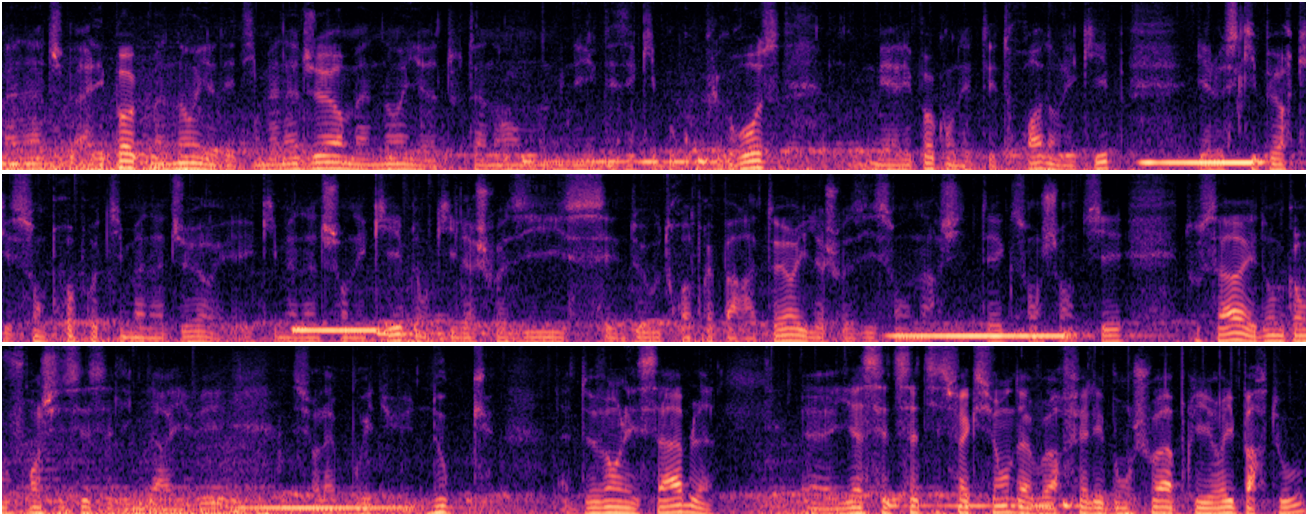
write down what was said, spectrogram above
manage. À l'époque, maintenant, il y a des team managers, maintenant, il y a tout un an, des équipes beaucoup plus grosses mais à l'époque on était trois dans l'équipe. Il y a le skipper qui est son propre team manager et qui manage son équipe, donc il a choisi ses deux ou trois préparateurs, il a choisi son architecte, son chantier, tout ça. Et donc quand vous franchissez cette ligne d'arrivée sur la bouée du Nook devant les sables, euh, il y a cette satisfaction d'avoir fait les bons choix a priori partout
